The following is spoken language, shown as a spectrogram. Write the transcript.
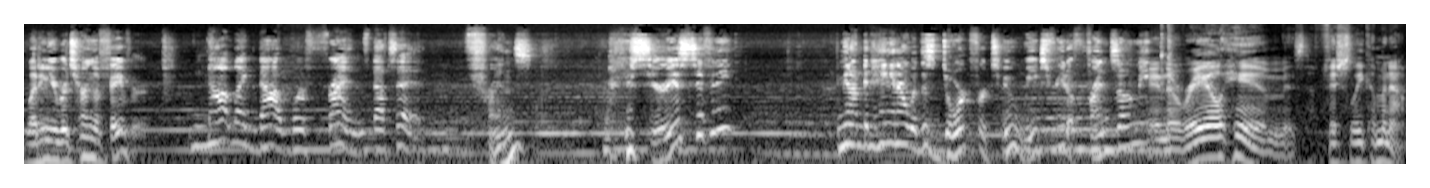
Letting you return the favor. Not like that. We're friends. That's it. Friends? Are you serious, Tiffany? I mean I've been hanging out with this dork for two weeks for you to friend zone me? And the real him is officially coming out.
